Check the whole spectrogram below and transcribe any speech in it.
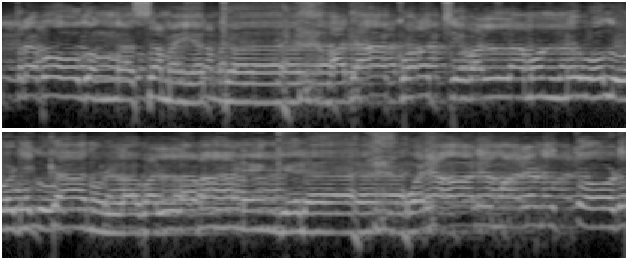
യാത്ര പോകുന്ന സമയത്ത് അതാ കുറച്ച് വള്ളമുണ്ട് ഒതുവടിക്കാനുള്ള വെള്ളമാണെങ്കിൽ ഒരാൾ മരണത്തോട്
